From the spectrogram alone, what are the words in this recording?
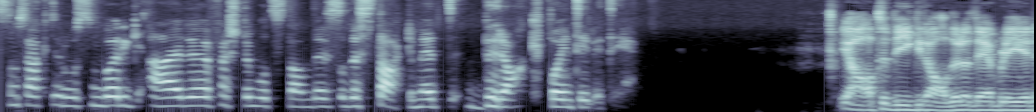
Som sagt, Rosenborg er første motstander, så det starter med et brak på Intility. Ja, til de grader. Det blir,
